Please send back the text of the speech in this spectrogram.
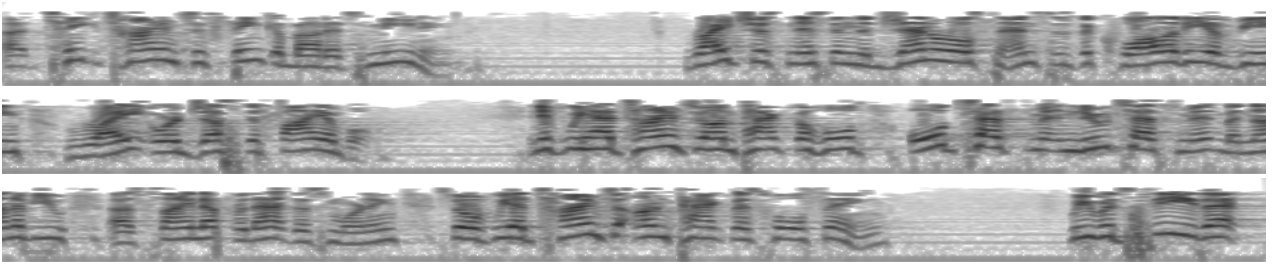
uh, take time to think about its meaning. Righteousness, in the general sense, is the quality of being right or justifiable. And if we had time to unpack the whole Old Testament and New Testament, but none of you uh, signed up for that this morning, so if we had time to unpack this whole thing, we would see that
